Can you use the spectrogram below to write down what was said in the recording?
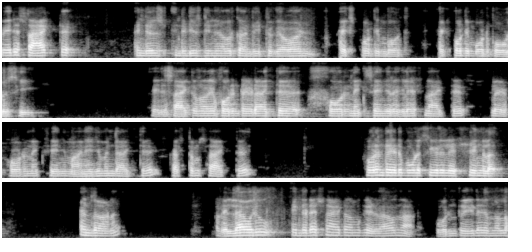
various act introduced in our country to govern export import export import policy. various act എന്ന് പറയുന്നത് foreign trade act foreign exchange regulation act അല്ലെ foreign exchange management act customs act foreign trade പോളിസിയുടെ ലക്ഷ്യങ്ങൾ എന്താണ്? അതെല്ലാം ഒരു ഇൻട്രഡക്ഷൻ ആയിട്ട് നമുക്ക് എഴുതാവുന്നതാണ്. ഫോറിൻ ട്രേഡ് എന്നുള്ള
